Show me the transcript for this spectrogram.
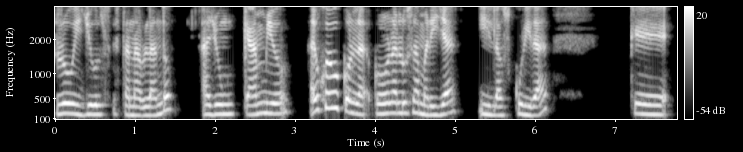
Rue y Jules están hablando. Hay un cambio, hay un juego con, la, con una luz amarilla y la oscuridad que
